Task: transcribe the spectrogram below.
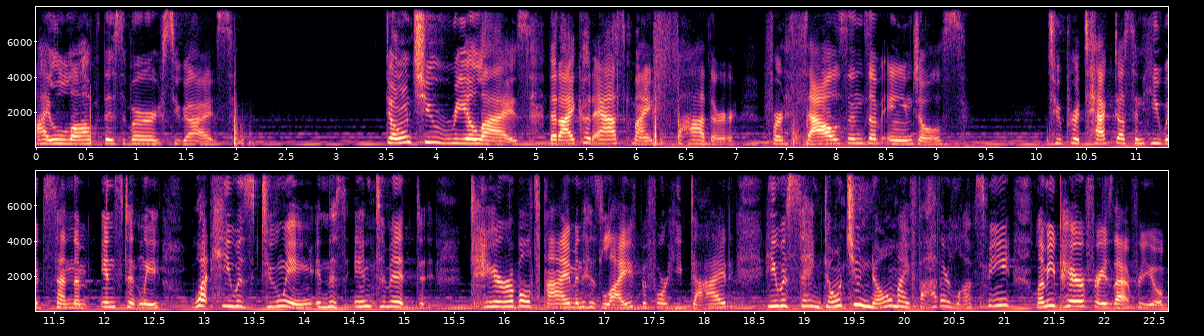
I love this verse, you guys. Don't you realize that I could ask my Father for thousands of angels to protect us and he would send them instantly? What he was doing in this intimate, terrible time in his life before he died, he was saying, Don't you know my Father loves me? Let me paraphrase that for you.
